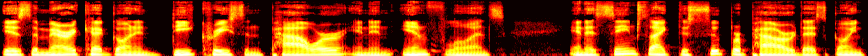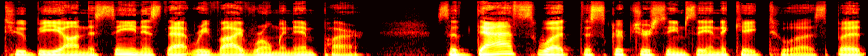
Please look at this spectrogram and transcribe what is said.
is America going to decrease in power and in influence? And it seems like the superpower that's going to be on the scene is that revived Roman Empire. So that's what the scripture seems to indicate to us. But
